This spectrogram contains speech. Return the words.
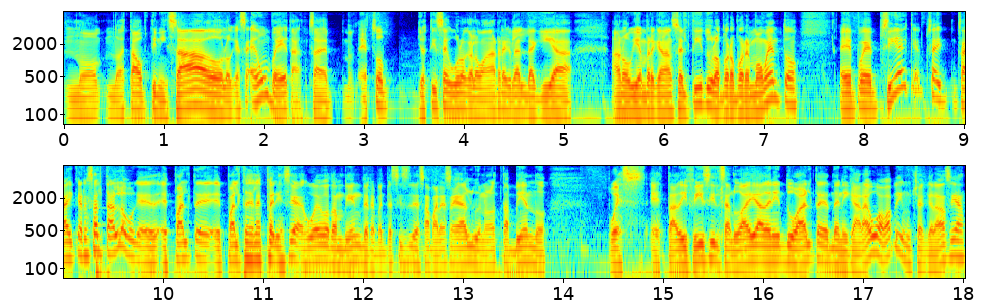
no, no está optimizado, lo que sea. Es un beta. Esto yo estoy seguro que lo van a arreglar de aquí a, noviembre que lance el título, pero por el momento, eh, pues sí hay que, hay, que resaltarlo porque es parte, es parte de la experiencia de juego también. De repente, si desaparece algo y no lo estás viendo, pues está difícil. Saluda ahí a Denis Duarte de Nicaragua, papi. Muchas gracias.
